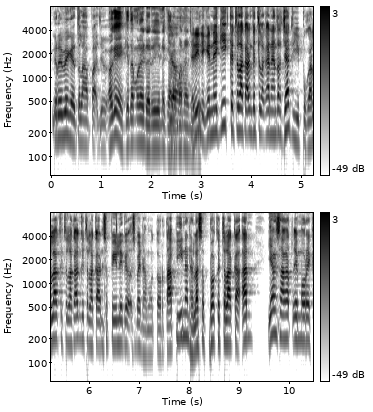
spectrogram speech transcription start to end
Kayak telapak, Cuk. Oke, kita mulai dari negara Ya, mana jadi nih? ini ini kecelakaan-kecelakaan yang terjadi bukanlah kecelakaan-kecelakaan sepele kayak sepeda motor, tapi ini adalah sebuah kecelakaan yang sangat memorable,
